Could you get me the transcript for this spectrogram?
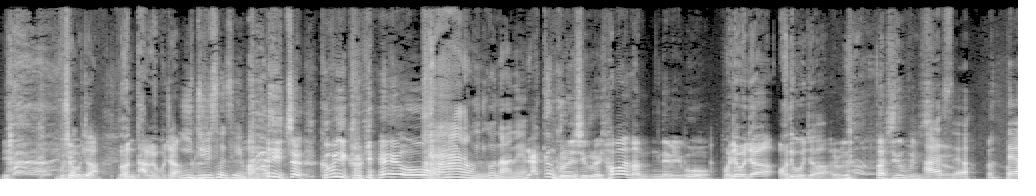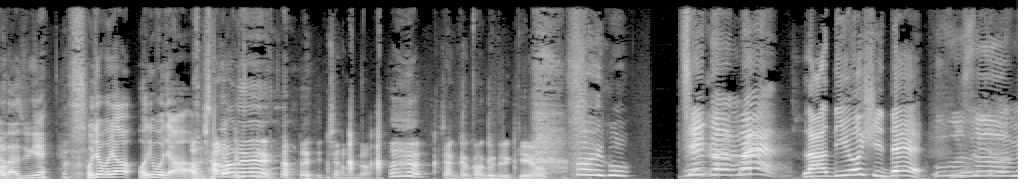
보자 보자. 넌 다음에 보자. 이주일 선생님처럼. 아니 진짜 그분이 그렇게 해요. 아, 이건 안 해요? 약간 그런 식으로 혀만 안 내밀고 보자 보자 어디 보자 이러면서 하시는 분 있어요. 알았어요. 내가 나중에 보자 보자 어디 보자. 아, 잘하네. 참나. 잠깐 광고 드릴게요. 아이고. 지금은 라디오 시대 웃음이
